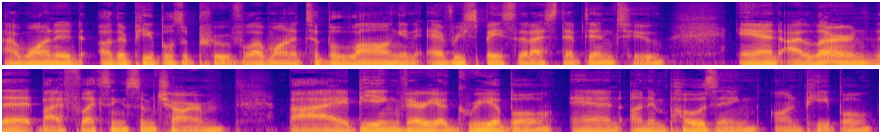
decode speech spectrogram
I wanted other people's approval. I wanted to belong in every space that I stepped into. And I learned that by flexing some charm, by being very agreeable and unimposing on people,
